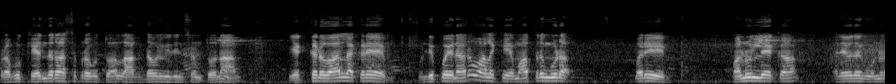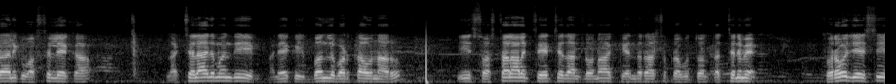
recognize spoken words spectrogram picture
ప్రభు కేంద్ర రాష్ట్ర ప్రభుత్వాలు లాక్డౌన్ విధించడంతోన ఎక్కడి వాళ్ళు అక్కడే ఉండిపోయినారు వాళ్ళకి ఏమాత్రం కూడా మరి పనులు లేక అదేవిధంగా ఉండడానికి వసతి లేక లక్షలాది మంది అనేక ఇబ్బందులు పడుతూ ఉన్నారు. ఈ స్వస్థలాలకు చేర్చే దాంట్లోన కేంద్ర రాష్ట్ర ప్రభుత్వాలు తక్షణమే చొరవ చేసి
